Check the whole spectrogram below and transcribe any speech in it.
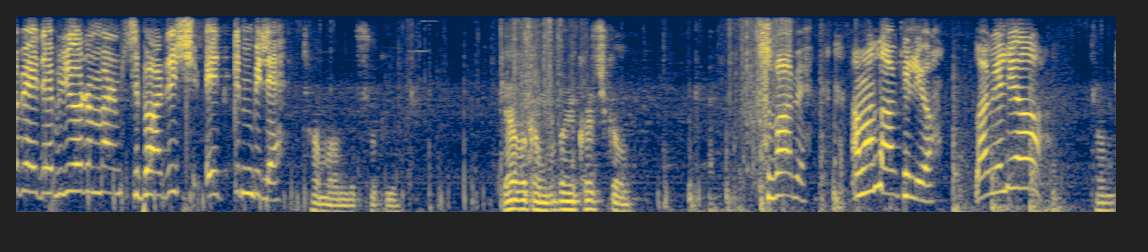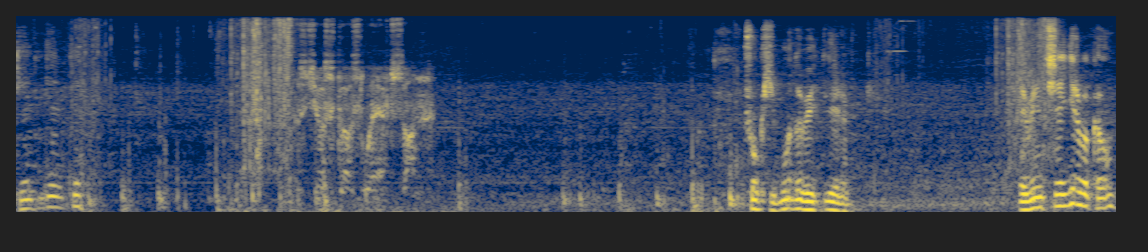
Abi edebiliyorum ben sipariş ettim bile. Tamamdır çok iyi. Gel bakalım buradan yukarı çıkalım. Yusuf abi ama lav geliyor. Lav geliyor. Tamam gel gel gel. There's just us left, son. Çok iyi burada bekleyelim. Evin içine gir bakalım.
